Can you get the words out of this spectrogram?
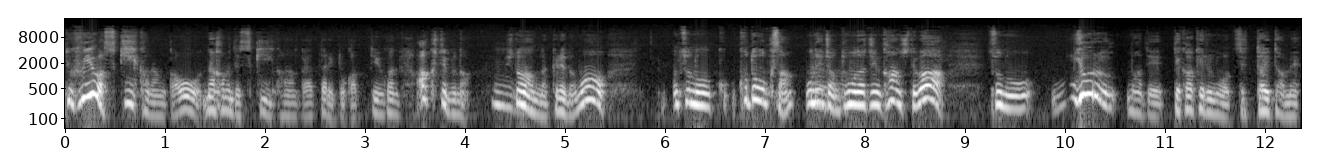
で、冬はスキーかなんかを仲間でスキーかなんかやったりとかっていう感じ、アクティブな人なんだけれども、その、ここと奥さん、お姉ちゃんの友達に関しては、その、夜まで出かけるのは絶対ダメ、み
